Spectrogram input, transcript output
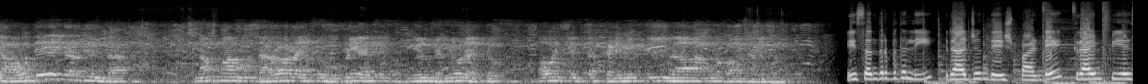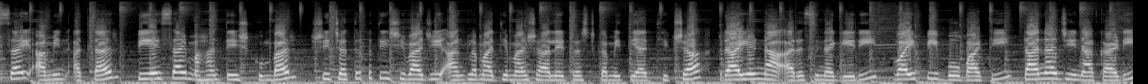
ಯಾವುದೇ ಥರದಿಂದ ನಮ್ಮ ಧಾರವಾಡ ಆಯಿತು ಹುಬ್ಬಳ್ಳಿ ಆಯಿತು ಬೆಂಗಳೂರು ಆಯಿತು, ಅವ್ರಿಗಿಂತ ಕಡಿಮೆ ಇಲ್ಲ ಅನ್ನೋ ಭಾವನೆ ನನಗೆ ಬಂತು. ಈ ಸಂದರ್ಭದಲ್ಲಿ Rajan Deshpande, crime PSI Ameen Attar, PSI Mahantesh Kumbar, Shri Chhatrapati Shivaji ಆಂಗ್ಲ ಮಾಧ್ಯಮ ಶಾಲೆ ಟ್ರಸ್ಟ್ ಕಮಿಟಿ ಅಧ್ಯಕ್ಷ ರಾಯಣ್ಣ ಅರಸಿನಗೇರಿ, ವೈಪಿ ಬೋಬಾಟಿ, ತಾನಾಜಿ ನಾಕಾಡಿ,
